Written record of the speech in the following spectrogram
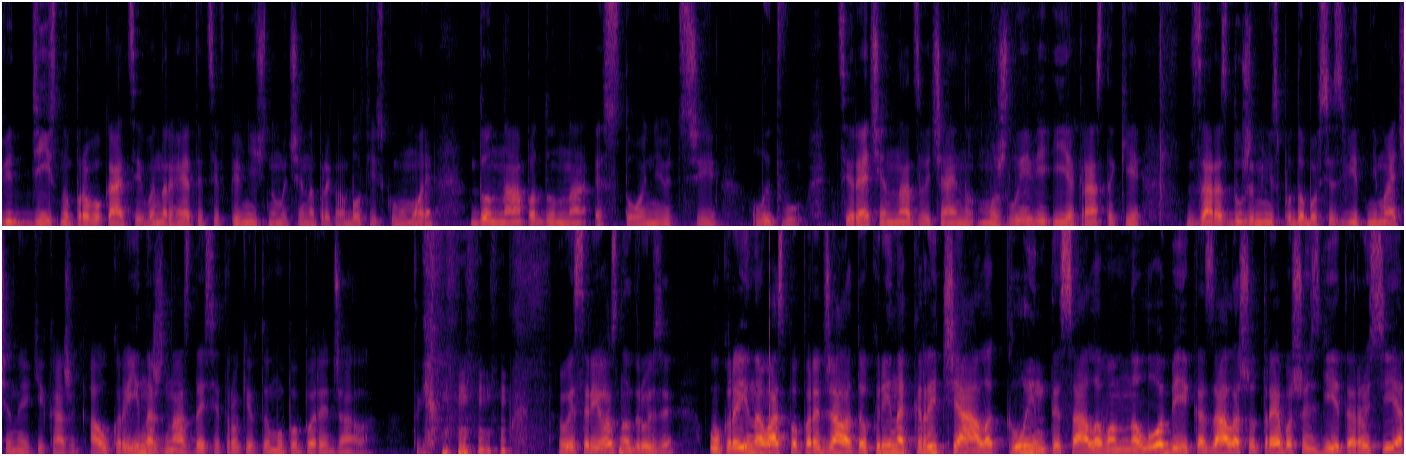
від дійсно провокацій в енергетиці в північному чи, наприклад, Балтійському морі до нападу на Естонію чи Литву. Ці речі надзвичайно можливі, і якраз таки зараз дуже мені сподобався звіт Німеччини, які кажуть, а Україна ж нас 10 років тому попереджала. Таке, ви серйозно, друзі? Україна вас попереджала, то Україна кричала, клин тисала вам на лобі і казала, що треба щось діяти. Росія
